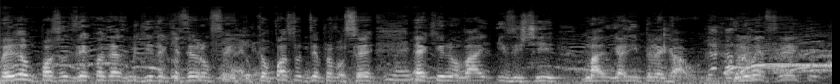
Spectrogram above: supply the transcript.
Eu não posso dizer quais as medidas que serão feitas. O que eu posso dizer para você é que não vai existir mais garimpo ilegal. Não é feito.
